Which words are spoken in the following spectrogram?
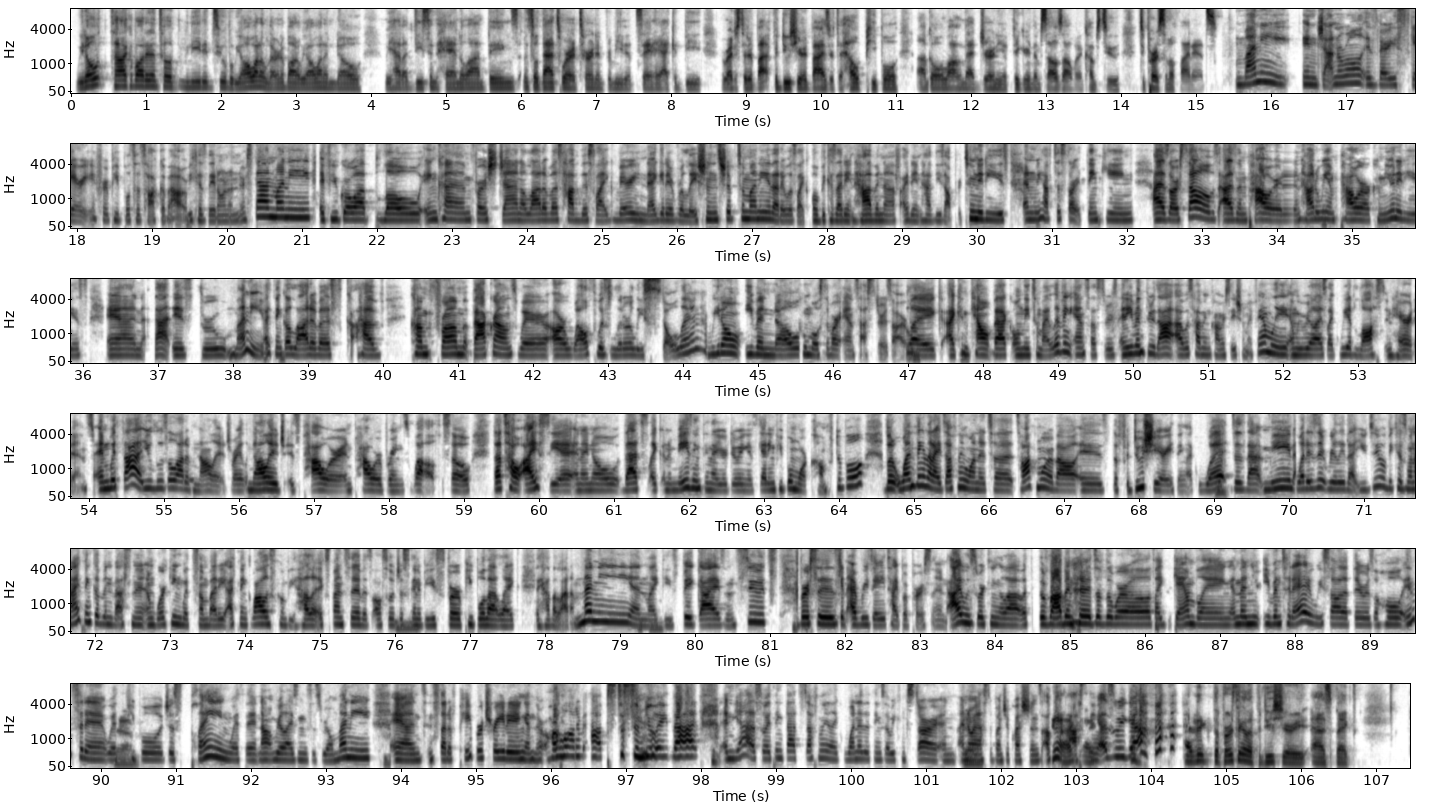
we don't talk about it until we needed to, but we all want to learn about it. We all want to know we have a decent handle on things. And so that's where it turned in for me to say, hey, I could be a registered fiduciary advisor to help people um, go along that journey of figuring themselves out when it comes to to personal finance money in general is very scary for people to talk about because they don't understand money. If you grow up low income, first gen, a lot of us have this like very negative relationship to money that it was like, oh, because I didn't have enough, I didn't have these opportunities. And we have to start thinking as ourselves as empowered and how do we empower our communities? And that is through money. I think a lot of us have come from backgrounds where our wealth was literally stolen. We don't even know who most of our ancestors are. Mm. Like I can count back only to my living ancestors. And even through that, I was having a conversation with my family and we realized like we had lost inheritance. And with that, you lose a lot of knowledge, right? Knowledge is power and power brings wealth. So that's how I see it. And I know that's like an amazing thing that you're doing is getting people more comfortable. But one thing that I definitely wanted to talk more about is the fiduciary thing. Like what yeah. does that mean? What what is it really that you do? Because when I think of investment and working with somebody, I think, wow, it's going to be hella expensive. It's also just mm-hmm. going to be for people that like they have a lot of money and like mm-hmm. these big guys in suits versus an everyday type of person. I was working a lot with the Robin Hoods of the world, like gambling. And then you, even today, we saw that there was a whole incident with yeah. people just playing with it, not realizing this is real money. Mm-hmm. And instead of paper trading, and there are a lot of apps to simulate that. And yeah, so I think that's definitely like one of the things that we can start. And I know yeah. I asked a bunch of questions. I'll yeah, keep asking I, as we go. I think the first thing on the fiduciary aspect,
